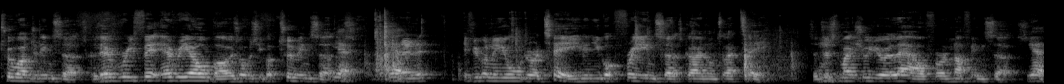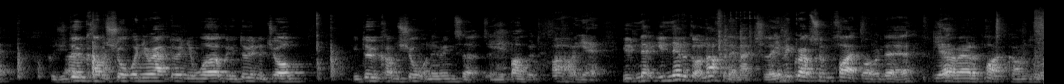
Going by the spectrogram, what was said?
200 inserts because every fit every elbow has obviously got two inserts. Yeah, yeah. If you're going to order a T, then you've got three inserts going onto that T. So just make sure you allow for enough inserts yeah, because you do Um, come short when you're out doing your work or you're doing a job. You do come short on them inserts and you're buggered. oh yeah. You've, ne- you've never got enough of them actually. Let me grab some pipe while we're there. Yeah. Show how the pipe comes. as.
